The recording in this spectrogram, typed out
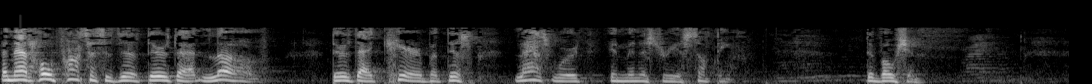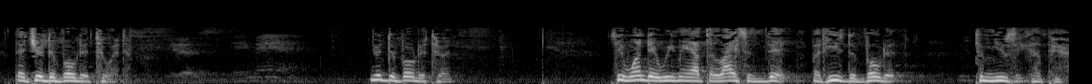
And that whole process is this. There's that love. There's that care. But this last word in ministry is something. Devotion. That you're devoted to it. You're devoted to it. See, one day we may have to license Vic, but he's devoted to music up here.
